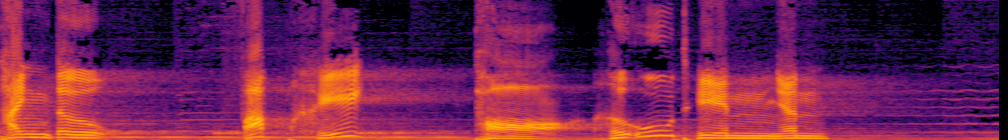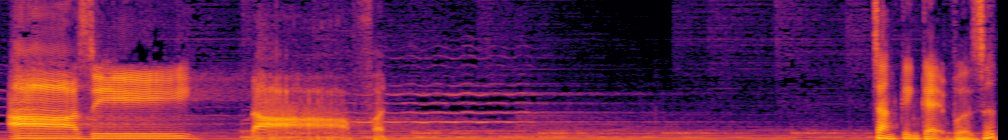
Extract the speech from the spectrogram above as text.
thành tựu pháp khí thọ hữu thiên nhân a di đà phật trang kinh kệ vừa dứt.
